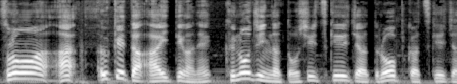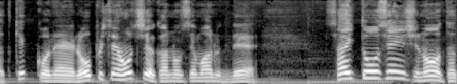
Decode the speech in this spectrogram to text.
そのままあ受けた相手がねくの字になってお尻つけれちゃうとロープからつけれちゃうと結構ねロープ下に落ちちゃう可能性もあるんで斉藤選手の戦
